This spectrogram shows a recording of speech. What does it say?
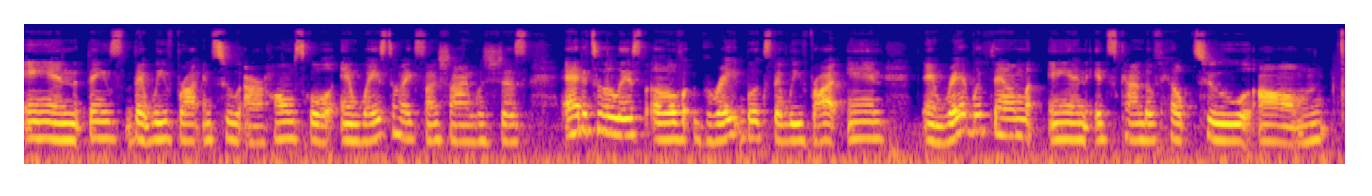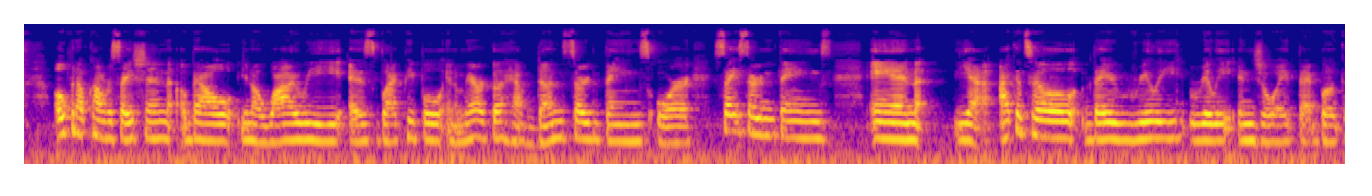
and things that we've brought into our homeschool and Ways to Make Sunshine was just added to the list of great books that we've brought in and read with them and it's kind of helped to um, open up conversation about, you know, why we as black people in America have done certain things or say certain things. And yeah, I could tell they really, really enjoyed that book.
